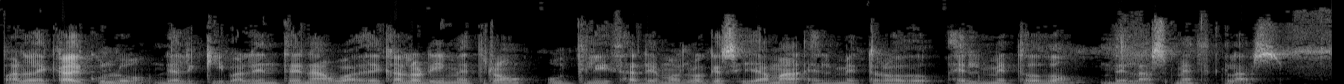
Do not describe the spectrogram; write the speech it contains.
Para el cálculo del equivalente en agua del calorímetro utilizaremos lo que se llama el método, el método de las mezclas.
